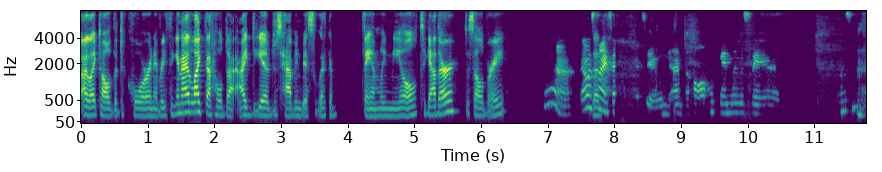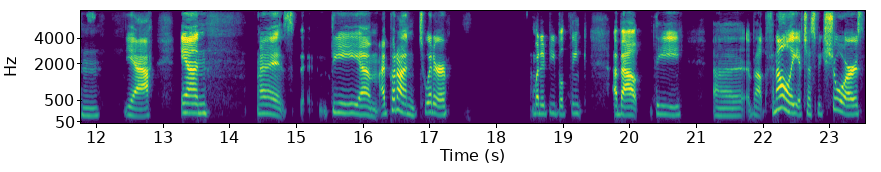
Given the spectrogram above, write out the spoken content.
I liked all the decor and everything, and I like that whole di- idea of just having basically like a family meal together to celebrate. Yeah, that was That- nice. I too. And, and the whole family was there. Was nice. Mhm. Yeah, and uh, the um, I put on Twitter. What did people think about the uh, about the finale of Chesapeake Shores?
